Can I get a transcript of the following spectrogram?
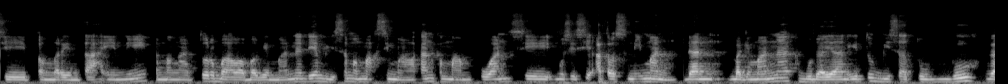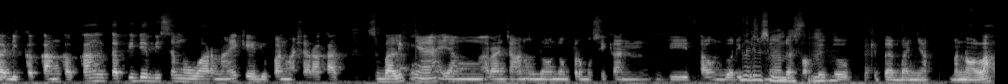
si pemerintah ini mengatur bahwa bagaimana dia bisa memaksimalkan kemampuan si musisi atau seniman dan bagaimana kebudayaan itu bisa tumbuh nggak dikekang-kekang tapi dia bisa mewarnai kehidupan masyarakat. Sebaliknya yang rancangan undang-undang permusikan di tahun 2019, 2019. waktu mm -hmm. itu kita banyak menolak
